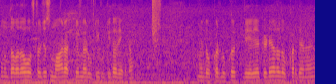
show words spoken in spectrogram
ਹੁਣ ਤਾਂ ਪਤਾ ਹੋਸਟਲ 'ਚ ਸਮਾਨ ਰੱਖ ਕੇ ਮੈਂ ਰੋਟੀ ਰੋਟੀ ਦਾ ਦੇਖਦਾ ਮੈਂ ਲੋਕਰ ਲੋਕਰ ਦੇ ਰਿਹਾ ਕਿਹੜੇ ਵਾਲਾ ਲੋਕਰ ਦੇਣਾ ਹੈ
